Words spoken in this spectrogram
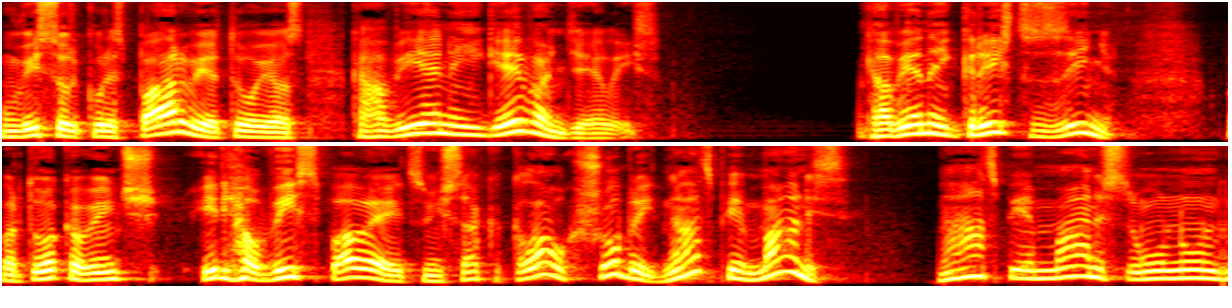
un visur, kur es pārvietojos, kā vienīgi evaņģēlīs, kā vienīgi Kristus ziņa par to, ka viņš ir jau viss paveicis. Viņš saka, Klau, šobrīd nāc pie manis! Nāc pie manis, un, un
